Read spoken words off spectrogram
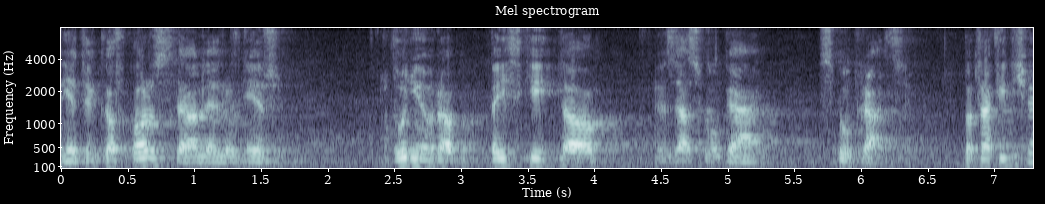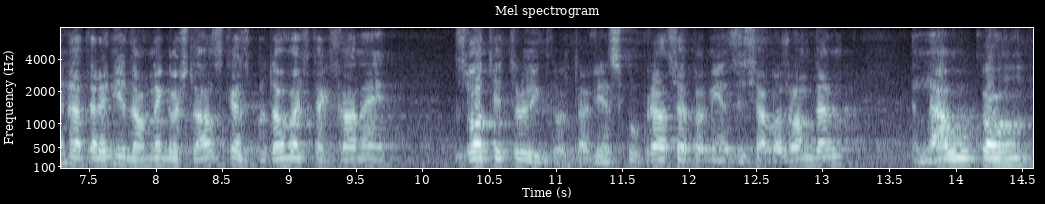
nie tylko w Polsce, ale również w Unii Europejskiej, to zasługa współpracy. Potrafiliśmy na terenie Dolnego Śląska zbudować tak zwany złoty trójkąt, a więc współpraca pomiędzy samorządem, nauką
